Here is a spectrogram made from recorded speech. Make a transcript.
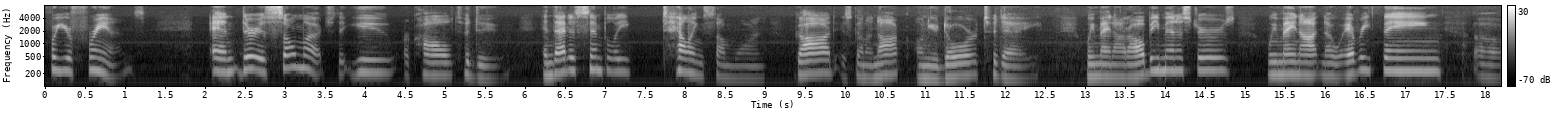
for your friends. And there is so much that you are called to do, and that is simply telling someone God is going to knock on your door today. We may not all be ministers, we may not know everything, uh,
